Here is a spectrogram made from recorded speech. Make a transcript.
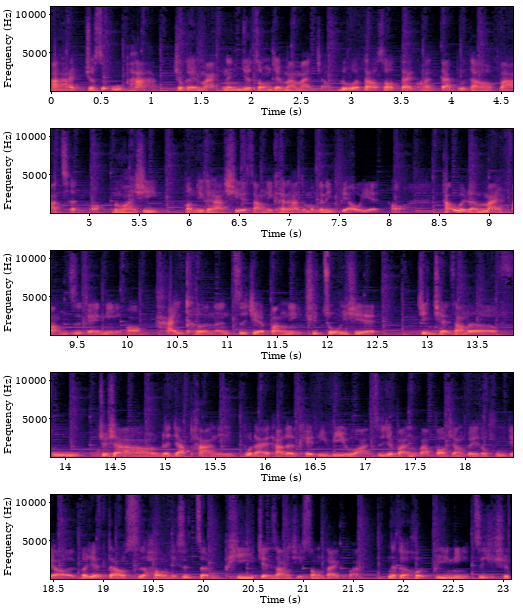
啊，就是五趴就可以买，那你就中间慢慢缴。如果到时候贷款贷不到八成哦，没关系哦，你跟他协商，你看他怎么跟你表演哦。他为了卖房子给你哦，还可能直接帮你去做一些。金钱上的服务，就像人家怕你不来他的 KTV 玩，直接帮你把包厢费都付掉了。而且到时候你是整批建商一起送贷款，那个会比你自己去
